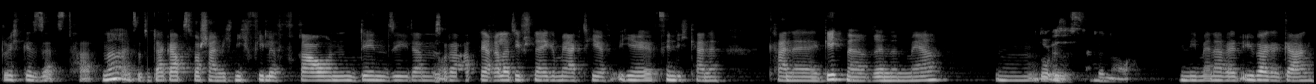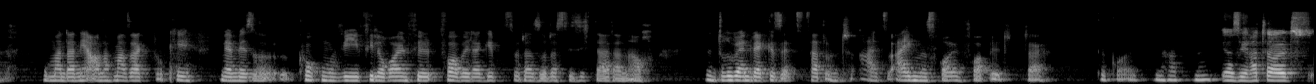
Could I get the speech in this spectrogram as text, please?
durchgesetzt hat. Ne? Also da gab es wahrscheinlich nicht viele Frauen, denen sie dann, oder habt ihr relativ schnell gemerkt, hier, hier finde ich keine, keine Gegnerinnen mehr. Mm, so ist es, genau. In die Männerwelt übergegangen. Wo man dann ja auch nochmal sagt, okay, wenn wir so gucken, wie viele Rollenvorbilder gibt es oder so, dass sie sich da dann auch drüber hinweggesetzt hat und als eigenes Rollenvorbild da gegolten hat. Ne? Ja, sie hat halt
